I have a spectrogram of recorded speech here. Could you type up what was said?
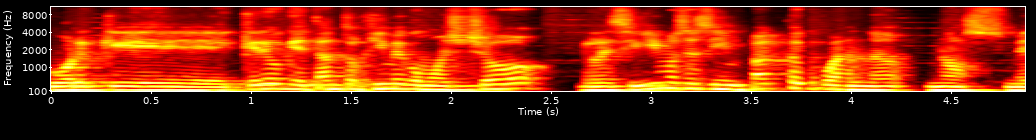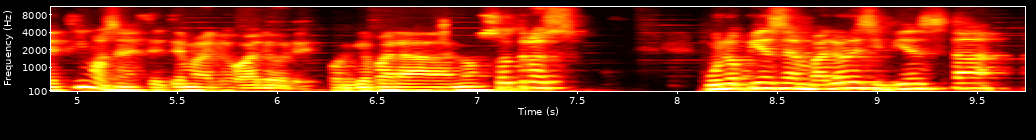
porque creo que tanto Jime como yo recibimos ese impacto cuando nos metimos en este tema de los valores, porque para nosotros uno piensa en valores y piensa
